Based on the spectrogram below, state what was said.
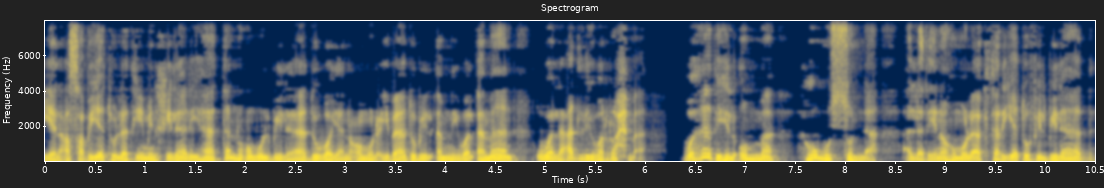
هي العصبية التي من خلالها تنعم البلاد وينعم العباد بالأمن والأمان والعدل والرحمة. وهذه الأمة هم السنة الذين هم الأكثرية في البلاد.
